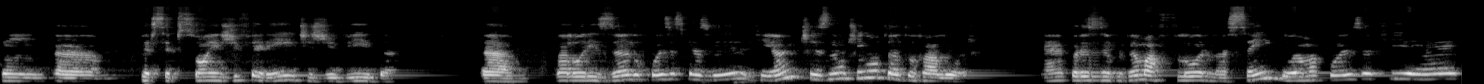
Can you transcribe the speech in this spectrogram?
com uh, percepções diferentes de vida, uh, valorizando coisas que às vezes que antes não tinham tanto valor. Né? Por exemplo, ver uma flor nascendo é uma coisa que é,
